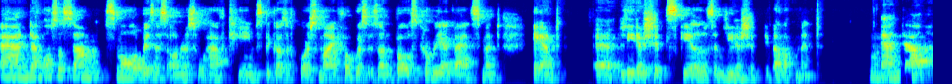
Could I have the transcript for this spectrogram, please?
and also some small business owners who have teams because of course my focus is on both career advancement and uh, leadership skills and leadership mm-hmm. development mm-hmm. and uh,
